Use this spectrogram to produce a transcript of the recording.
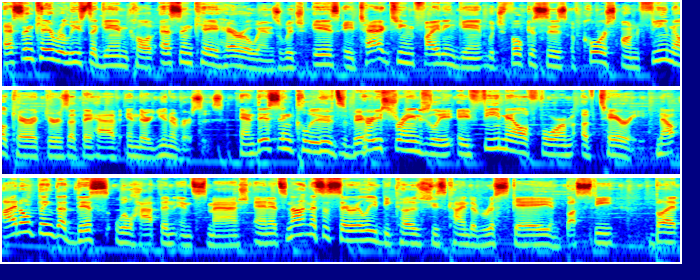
SNK released a game called SNK Heroines, which is a tag team fighting game which focuses, of course, on female characters that they have in their universes. And this includes, very strangely, a female form of Terry. Now, I don't think that this will happen in Smash, and it's not necessarily because she's kind of risque and busty, but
